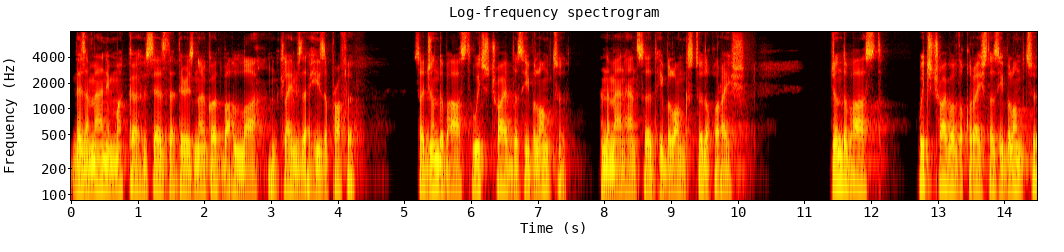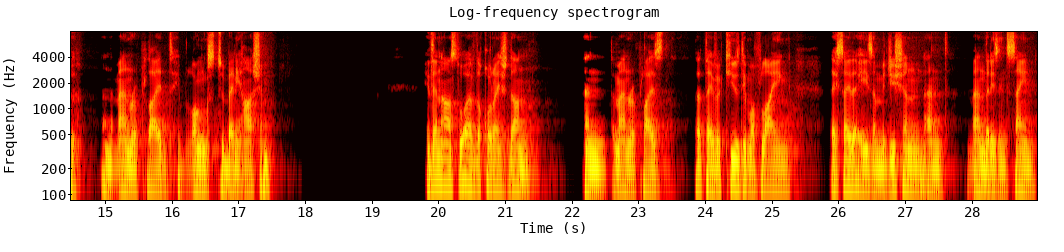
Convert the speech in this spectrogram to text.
There's a man in Mecca who says that there is no God but Allah and claims that he is a prophet. So Jundub asked, Which tribe does he belong to? And the man answered, He belongs to the Quraysh. Jundub asked, Which tribe of the Quraysh does he belong to? And the man replied, He belongs to Bani Hashim. He then asked, What have the Quraysh done? And the man replies, that they've accused him of lying. They say that he's a magician and a man that is insane.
